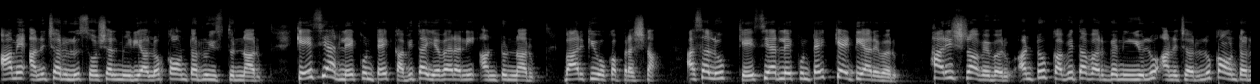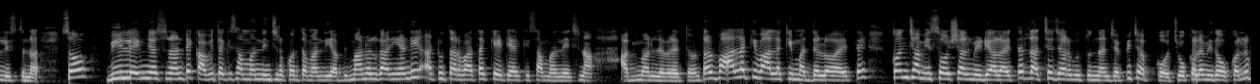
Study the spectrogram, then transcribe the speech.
ఆమె అనుచరులు సోషల్ మీడియాలో కౌంటర్లు ఇస్తున్నారు. కేసీఆర్ లేకుంటే కవిత ఎవరని అంటున్నారు. వారికి ఒక ప్రశ్న. అసలు కేసీఆర్ లేకుంటే కేటీఆర్ ఎవరు? హరీష్ రావు ఎవరు అంటూ కవిత వర్గనీయులు అనుచరులు కౌంటర్లు ఇస్తున్నారు. సో వీళ్ళు ఏం చేస్తున్నారంటే కవితకి సంబంధించిన కొంతమంది అభిమానులు కానివ్వండి అటు తర్వాత కేటీఆర్కి సంబంధించిన అభిమానులు ఎవరైతే ఉంటారో వాళ్ళకి వాళ్ళకి మధ్యలో అయితే కొంచెం ఈ సోషల్ మీడియాలో అయితే రచ్చ జరుగుతుందని చెప్పి చెప్పుకోవచ్చు. ఒకళ్ళ మీద ఒకళ్ళు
